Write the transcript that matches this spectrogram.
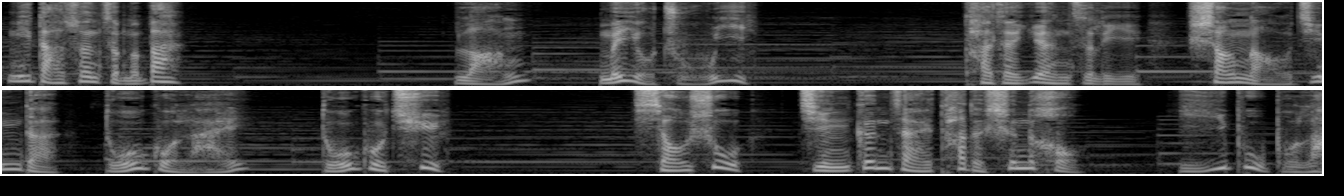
你打算怎么办？”狼没有主意，他在院子里伤脑筋的踱过来踱过去，小树紧跟在他的身后，一步不落。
